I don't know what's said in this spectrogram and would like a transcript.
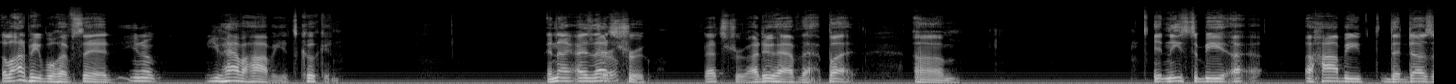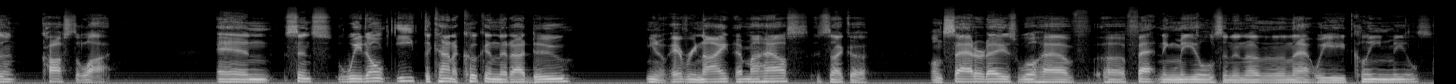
a lot of people have said, you know, you have a hobby, it's cooking. And I, I, that's true. That's true. I do have that, but um, it needs to be a, a hobby that doesn't cost a lot. And since we don't eat the kind of cooking that I do, you know, every night at my house, it's like a on Saturdays we'll have uh, fattening meals, and then other than that, we eat clean meals.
